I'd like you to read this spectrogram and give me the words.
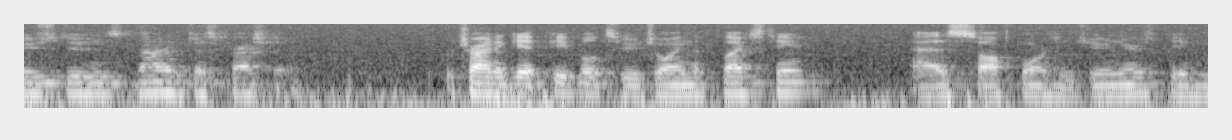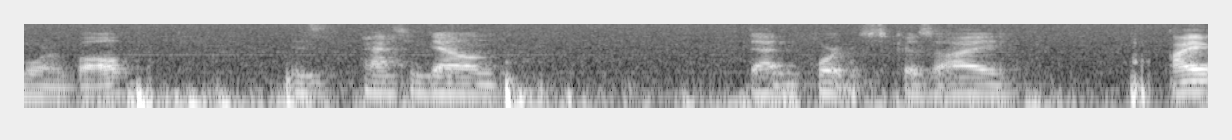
new students, not even just freshmen, we're trying to get people to join the flex team as sophomores and juniors, being more involved, is passing down that importance because I, I,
